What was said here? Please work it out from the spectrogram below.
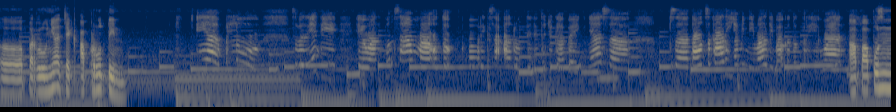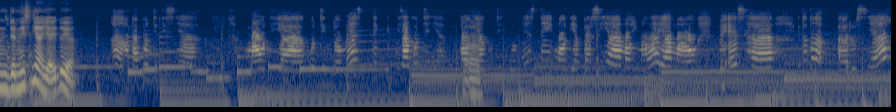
eh, perlunya check up rutin. iya perlu sebenarnya di hewan pun sama untuk pemeriksaan rutin itu juga baiknya se setahun sekali ya minimal dibawa ke dokter hewan Apa pun jenisnya ya itu ya. nah, apa pun jenisnya mau dia kucing domestik misal kucing ya mau Heeh. dia kucing domestik mau dia Persia mau Himalaya mau BSH itu tuh harusnya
